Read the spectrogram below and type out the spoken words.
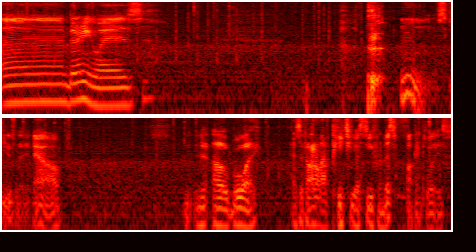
Uh, but anyways. mm, excuse me. Now. Oh boy, as if I don't have PTSD from this fucking place.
